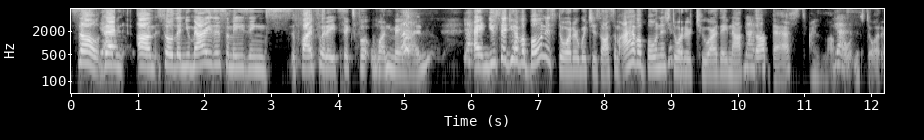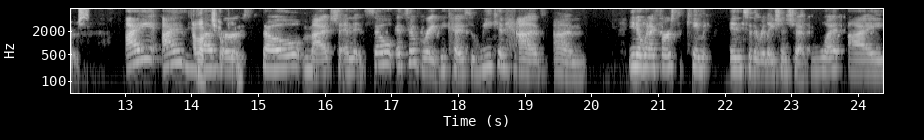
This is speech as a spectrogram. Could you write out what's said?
So Yeah. then, um, so then you marry this amazing five foot eight, six foot one man. Yes. And you said you have a bonus daughter, which is awesome. I have a bonus Yes. daughter too. Are they not Nice. the best? I love Yes. bonus daughters. I I, I love love, her so much and it's so it's so great because we can have um you know when I first came into the relationship, what I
